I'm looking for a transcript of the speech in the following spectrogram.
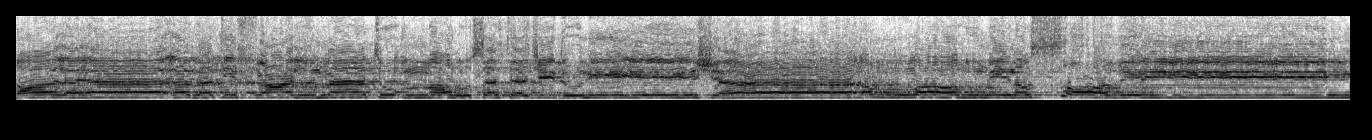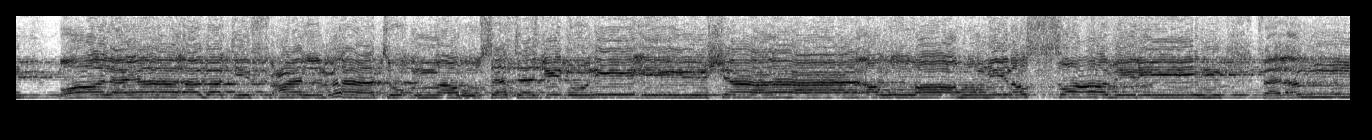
قال يا أبت افعل ما تؤمر ستجدني إن شاء الله من الصابرين قال يا أبت افعل ما تؤمر ستجدني إن شاء الله من الصابرين. فلما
